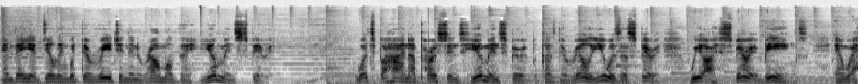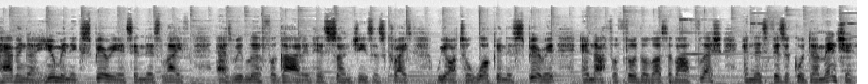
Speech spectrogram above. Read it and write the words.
and then you're dealing with the region and realm of the human spirit. What's behind a person's human spirit? Because the real you is a spirit. We are spirit beings, and we're having a human experience in this life as we live for God and His Son Jesus Christ. We are to walk in the Spirit and not fulfill the lust of our flesh in this physical dimension.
